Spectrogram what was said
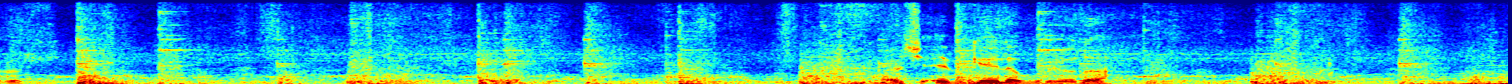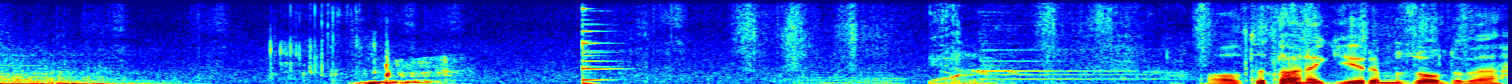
Vurup kaçıyoruz. Gerçi Evge ile vuruyor da. Altı tane gear'ımız oldu be.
